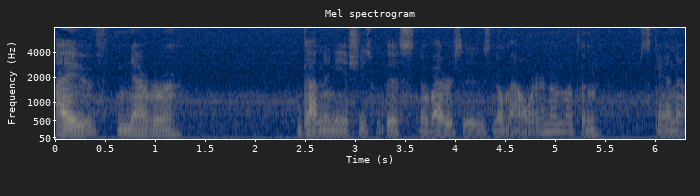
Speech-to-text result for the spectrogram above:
I've never gotten any issues with this. No viruses, no malware, no nothing. Scan it.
